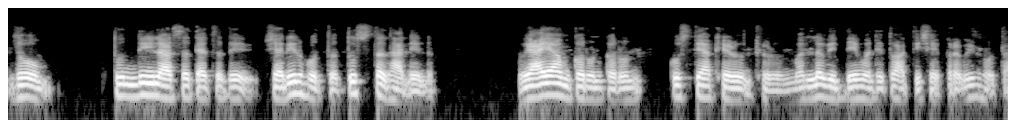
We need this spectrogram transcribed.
जो तुंदील असं त्याचं ते शरीर होतं तुस्त झालेलं. व्यायाम करून करून कुस्त्या खेळून खेळून मल्लविद्येमध्ये तो अतिशय प्रवीण होता.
